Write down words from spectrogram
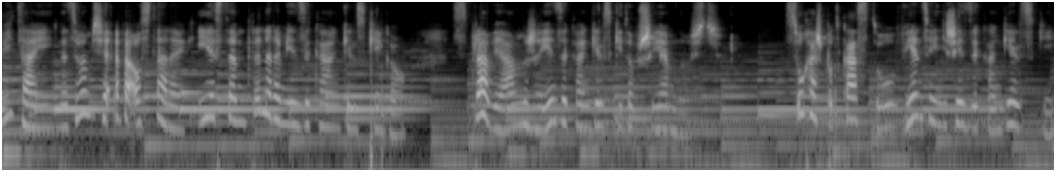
Witaj, nazywam się Ewa Ostarek i jestem trenerem języka angielskiego. Sprawiam, że język angielski to przyjemność. Słuchasz podcastu Więcej niż język angielski,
